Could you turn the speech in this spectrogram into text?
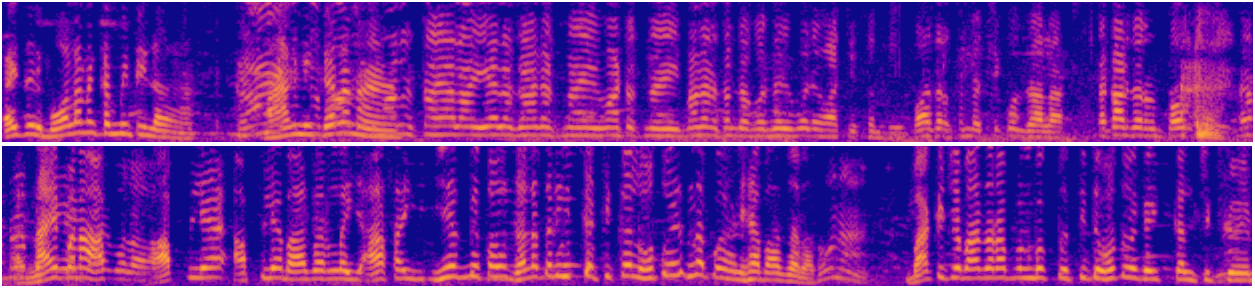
काहीतरी बोला ना कमिटीला. मागणी करा ना. माणूस नाही याला यायला जागाच नाही वाटच नाही. बघा ना समजा नवी बडे वाटते समजे. बाजारात समजा चिकोल झाला सकाळ धरून पाऊस नाही पण आप- आपल्या आपल्या बाजारला असा एक बी पाऊस झाला तरी इतका चिखल होतोयच ना पण ह्या बाजारात. हो ना. बाकीचे बाजार आपण बघतो तिथे होतोय का इतका चिखल?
